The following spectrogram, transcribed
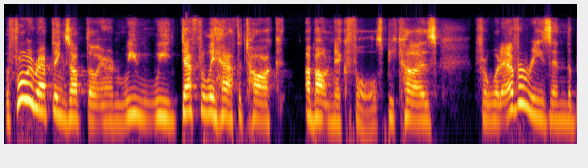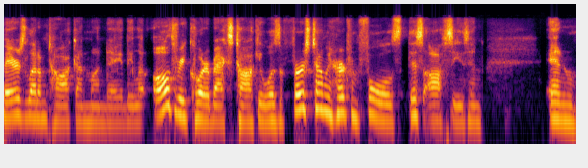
Before we wrap things up, though, Aaron, we we definitely have to talk about Nick Foles because for whatever reason, the Bears let him talk on Monday. They let all three quarterbacks talk. It was the first time we heard from Foles this offseason. And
